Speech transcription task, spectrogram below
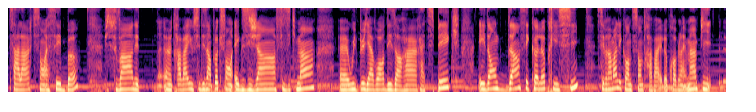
salaires qui sont assez bas, puis souvent des un travail aussi des emplois qui sont exigeants physiquement, euh, où il peut y avoir des horaires atypiques. Et donc, dans ces cas-là précis, c'est vraiment les conditions de travail le problème. Hein? Puis euh,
